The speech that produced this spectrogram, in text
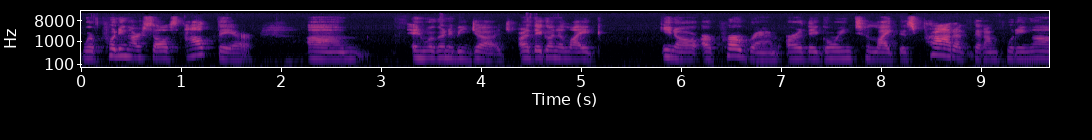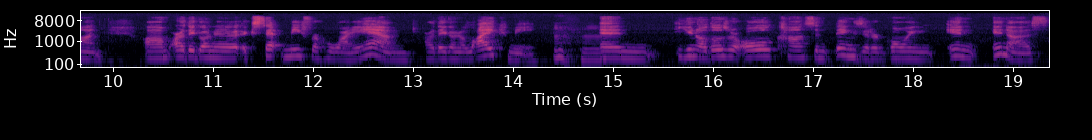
We're putting ourselves out there, um, and we're going to be judged. Are they going to like, you know, our program? Are they going to like this product that I'm putting on? Um, are they going to accept me for who i am? Are they going to like me? Mm-hmm. and you know those are all constant things that are going in in us.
